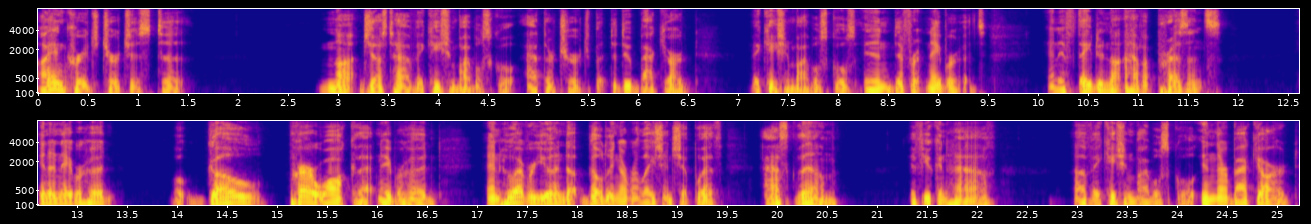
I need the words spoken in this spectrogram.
I encourage churches to not just have vacation Bible school at their church, but to do backyard vacation Bible schools in different neighborhoods. And if they do not have a presence in a neighborhood, well, go prayer walk that neighborhood. And whoever you end up building a relationship with, ask them if you can have a vacation Bible school in their backyard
